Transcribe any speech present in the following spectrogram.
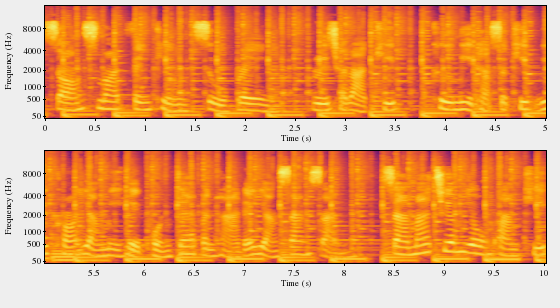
2. Smart Thinking สู่ Brain หรือฉลาดคิด คือมีทักษะคิดวิเคราะห์อย่างมีเหตุผลแก้ปัญหาได้อย่างสร้างสรรค์ สามารถเชื่อมโยงความคิด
